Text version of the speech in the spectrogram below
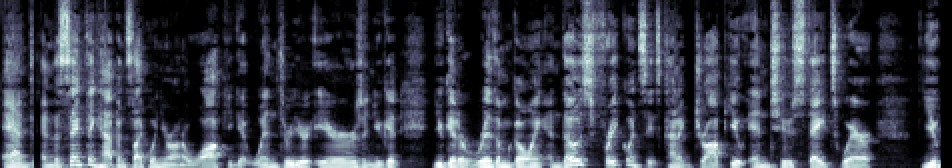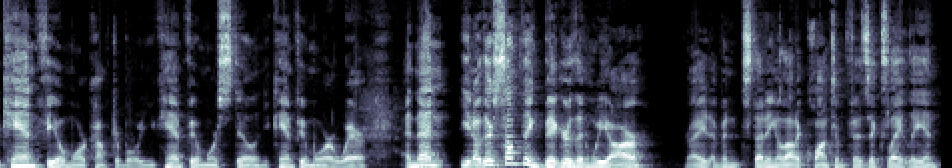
And yeah. and the same thing happens like when you're on a walk, you get wind through your ears and you get you get a rhythm going and those frequencies kind of drop you into states where you can feel more comfortable, you can feel more still and you can feel more aware. And then, you know, there's something bigger than we are, right? I've been studying a lot of quantum physics lately and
